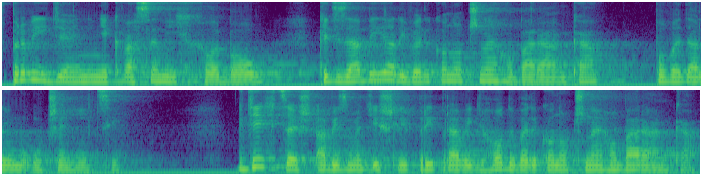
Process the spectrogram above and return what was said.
V prvý deň nekvasených chlebov, keď zabíjali veľkonočného baránka, povedali mu učeníci. Kde chceš, aby sme ti šli pripraviť hod veľkonočného baránka?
